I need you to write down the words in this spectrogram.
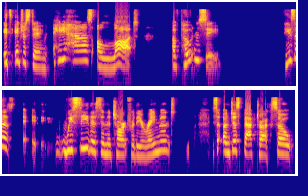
it's interesting. He has a lot of potency he says we see this in the chart for the arraignment. So I'm um, just backtrack. So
